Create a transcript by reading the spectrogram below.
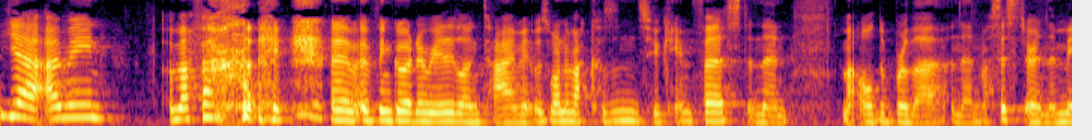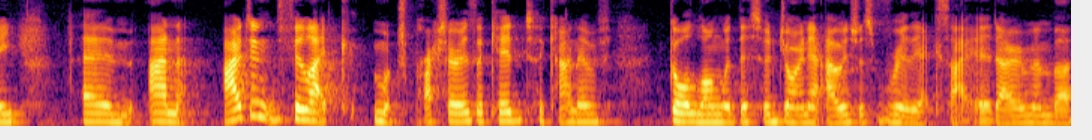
Yeah, I mean, my family um, have been going a really long time. It was one of my cousins who came first, and then my older brother, and then my sister, and then me. Um, and I didn't feel like much pressure as a kid to kind of go along with this or join it. I was just really excited. I remember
